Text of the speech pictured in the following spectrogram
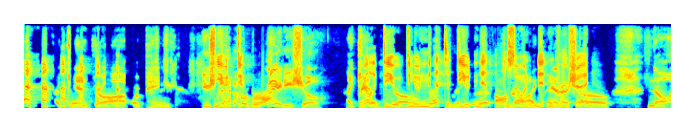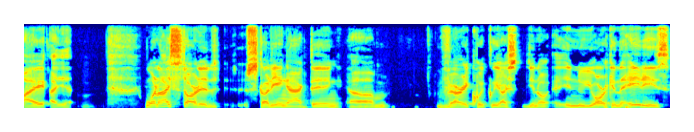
I can't draw or paint. you should You have do- a variety show? I can't Really? Do you sew. do you knit? Do you knit also and I knit and crochet? sew. No, I, I when I started studying acting, um, very quickly, I you know in New York in the eighties,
